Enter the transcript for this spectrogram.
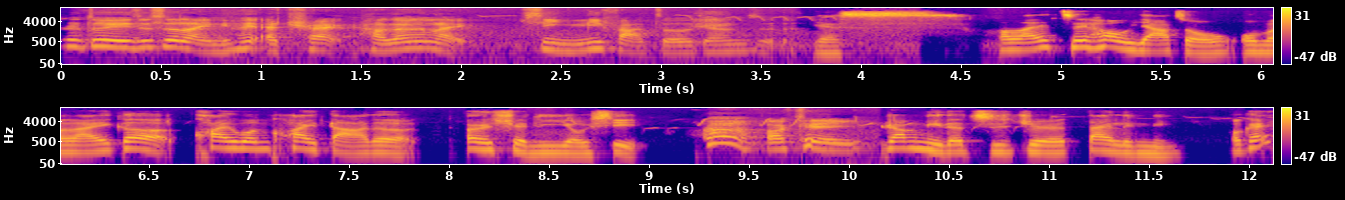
对对对，就是来你会 attract，好像来吸引力法则这样子的。Yes，好，来最后压轴，我们来一个快问快答的二选一游戏。OK，让你的直觉带领你。OK，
